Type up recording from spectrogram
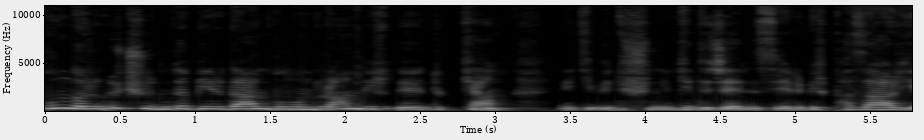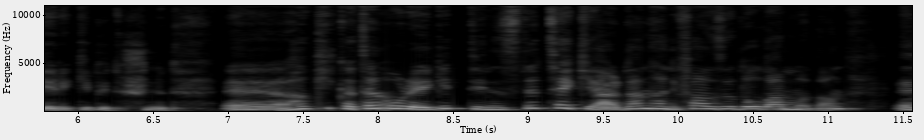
Bunların üçünü de birden bulunduran bir e, dükkan gibi düşünün. Gideceğiniz yeri bir pazar yeri gibi düşünün. E, hakikaten oraya gittiğinizde tek yerden hani fazla dolanmadan e,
